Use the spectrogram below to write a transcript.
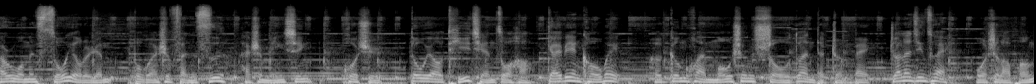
而我们所有的人，不管是粉丝还是明星，或许都要提前做好改变口味和更换谋生手段的准备。专栏精粹，我是老彭。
